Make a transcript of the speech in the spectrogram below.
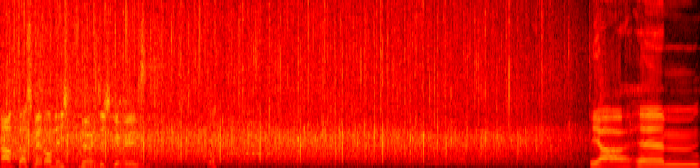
Ach, das wäre doch nicht nötig gewesen. Ja, ähm,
